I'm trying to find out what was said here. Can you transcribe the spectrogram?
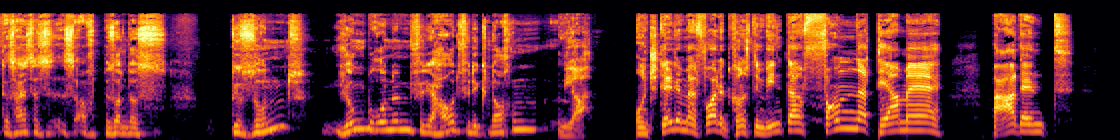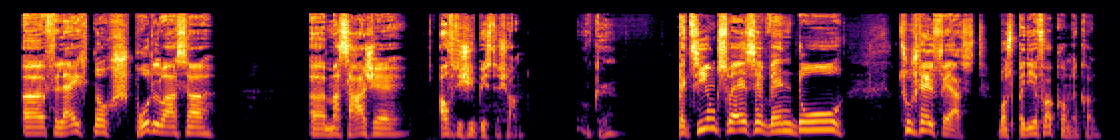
das heißt, es ist auch besonders gesund, Jungbrunnen für die Haut, für die Knochen. Ja. Und stell dir mal vor, du kannst im Winter von der Therme badend, äh, vielleicht noch Sprudelwasser, äh, Massage auf die Skipiste schauen. Okay. Beziehungsweise, wenn du zu schnell fährst, was bei dir vorkommen kann,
